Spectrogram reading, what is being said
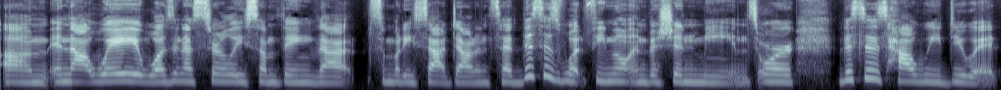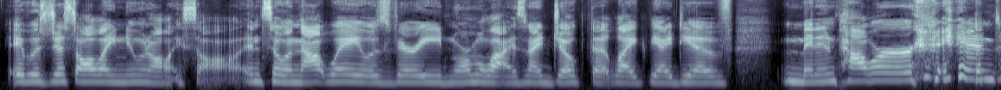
um, in that way, it wasn't necessarily something that somebody sat down and said, this is what female ambition means, or this is how we do it. It was just all I knew and all I saw. And so in that way, it was very normalized. And I joked that like the idea of men in power and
